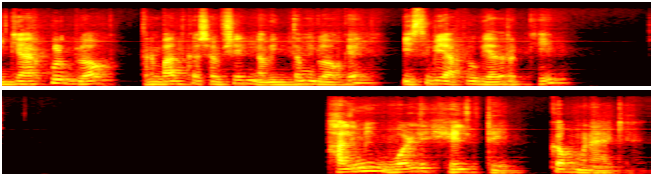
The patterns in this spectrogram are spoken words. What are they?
ग्यारकुल ब्लॉक धनबाद का सबसे नवीनतम ब्लॉक है, इसे भी आप लोग याद रखिए हाल ही में वर्ल्ड हेल्थ डे कब मनाया गया है?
